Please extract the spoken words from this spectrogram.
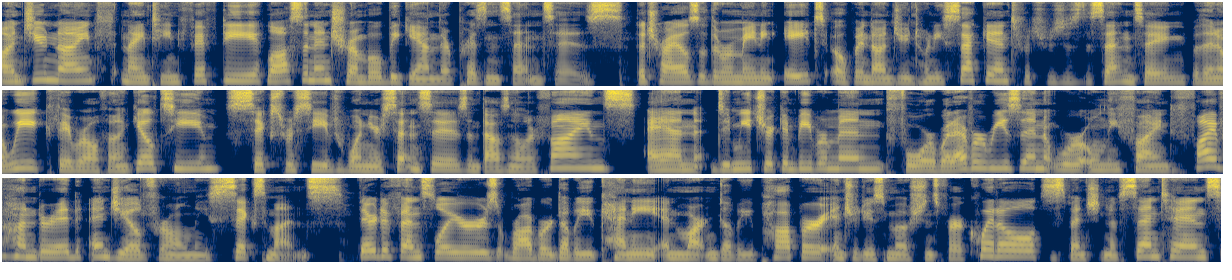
On June 9th, 1950, Lawson and Trumbo began their prison sentences. The trials of the remaining eight opened on June 22nd, which was just the sentencing. Within a week, they were all found guilty. Six received one year sentences and $1,000 fines. And Dmytryk and Biberman, for whatever reason, were only fined 500 and jailed for only six months. Their defense lawyers, Robert W. Kenny and Martin W. Popper, introduced motions for acquittal, suspension of sentence,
